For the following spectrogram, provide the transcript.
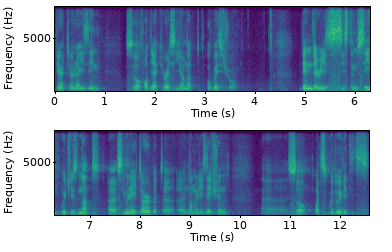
virtualizing. So for the accuracy, you're not always sure. Then there is System C, which is not a simulator, but a, a normalization. Uh, so what's good with it, it's,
